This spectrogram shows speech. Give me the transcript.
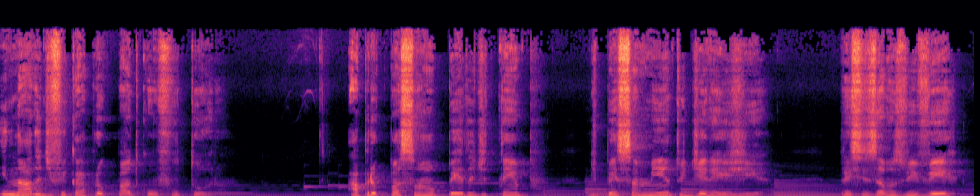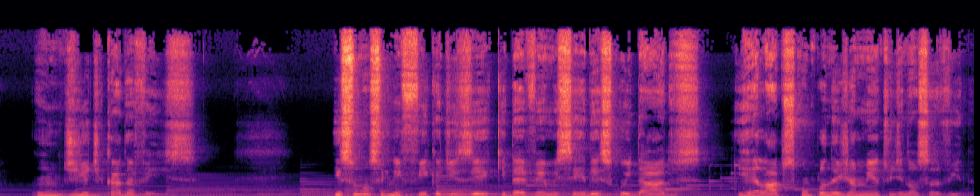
e nada de ficar preocupado com o futuro. A preocupação é uma perda de tempo, de pensamento e de energia. Precisamos viver um dia de cada vez. Isso não significa dizer que devemos ser descuidados e relapsos com o planejamento de nossa vida.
